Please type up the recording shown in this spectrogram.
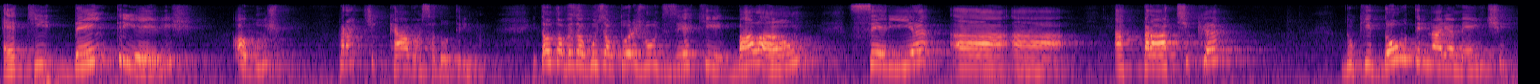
é que, dentre eles, alguns praticavam essa doutrina. Então, talvez alguns autores vão dizer que Balaão seria a, a, a prática do que doutrinariamente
